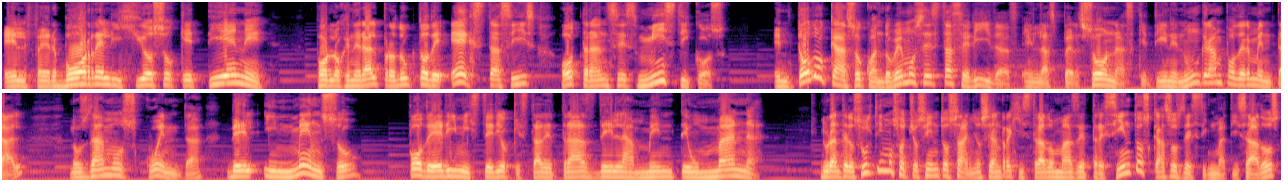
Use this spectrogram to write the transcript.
el fervor religioso que tiene por lo general producto de éxtasis o trances místicos. En todo caso, cuando vemos estas heridas en las personas que tienen un gran poder mental, nos damos cuenta del inmenso poder y misterio que está detrás de la mente humana. Durante los últimos 800 años se han registrado más de 300 casos de estigmatizados,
